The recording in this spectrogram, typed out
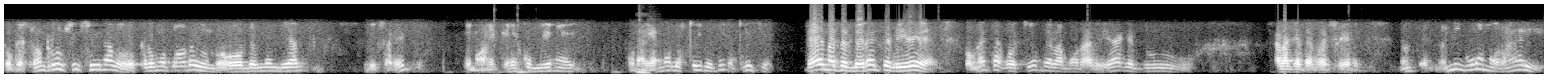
porque son Rusia y China los dos promotores de un nuevo orden mundial diferente, que no es que les conviene Por allá no los tiros, mira, Cristian. Déjame terminar la idea con esta cuestión de la moralidad que tú, a la que te refieres. No, no es ninguna moral.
